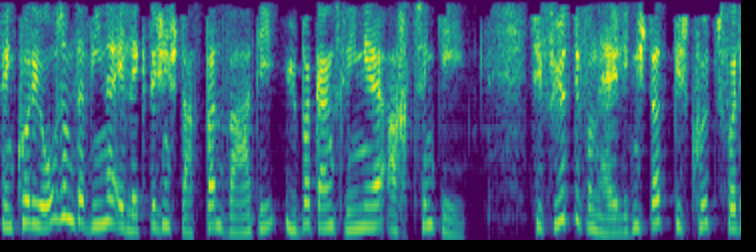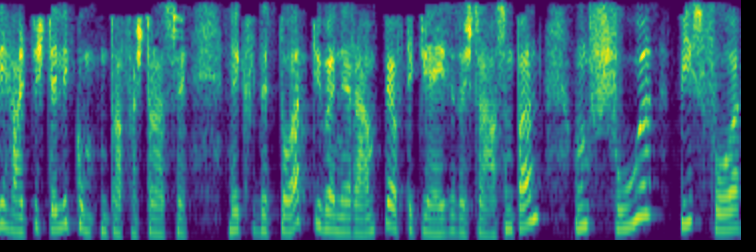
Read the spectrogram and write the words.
Ein Kuriosum der Wiener elektrischen Stadtbahn war die Übergangslinie 18G. Sie führte von Heiligenstadt bis kurz vor die Haltestelle Gumpendorfer Straße, wechselte dort über eine Rampe auf die Gleise der Straßenbahn und fuhr bis vor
